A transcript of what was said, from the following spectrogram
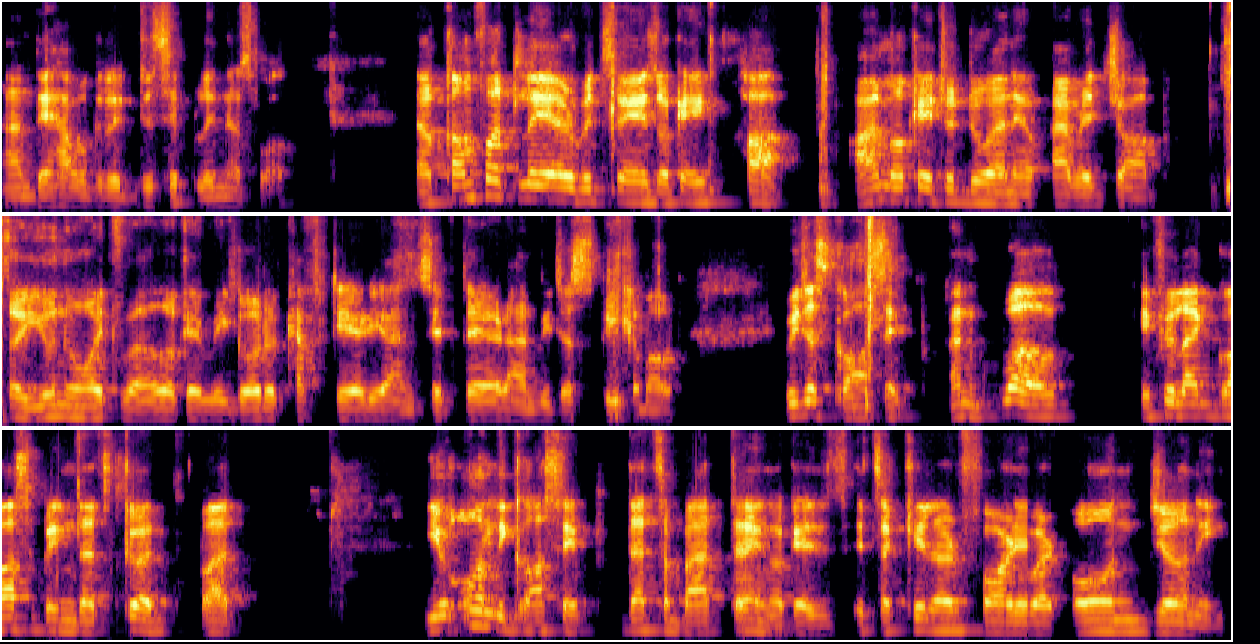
and they have a great discipline as well a comfort layer which says, okay, ha, I'm okay to do an average job. So you know it well. Okay, we go to cafeteria and sit there and we just speak about, we just gossip. And well, if you like gossiping, that's good. But you only gossip, that's a bad thing. Okay, it's, it's a killer for your own journey.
